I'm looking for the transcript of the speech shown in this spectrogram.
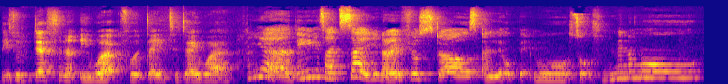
these would definitely work for day-to-day -day wear. Yeah, these I'd say, you know, if your style's a little bit more sort of minimal.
